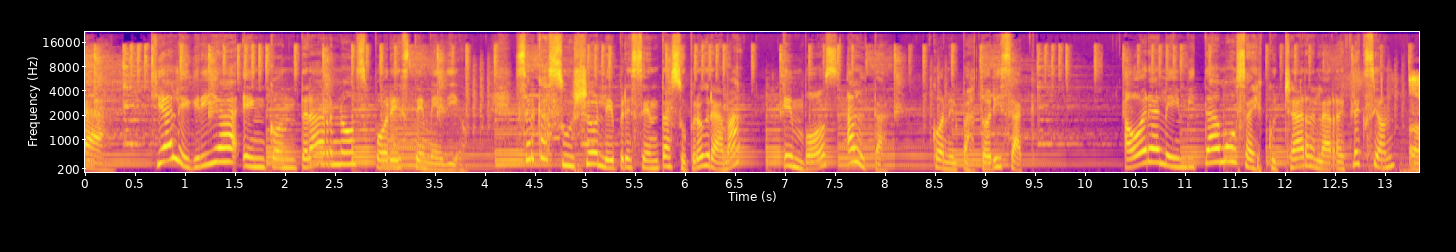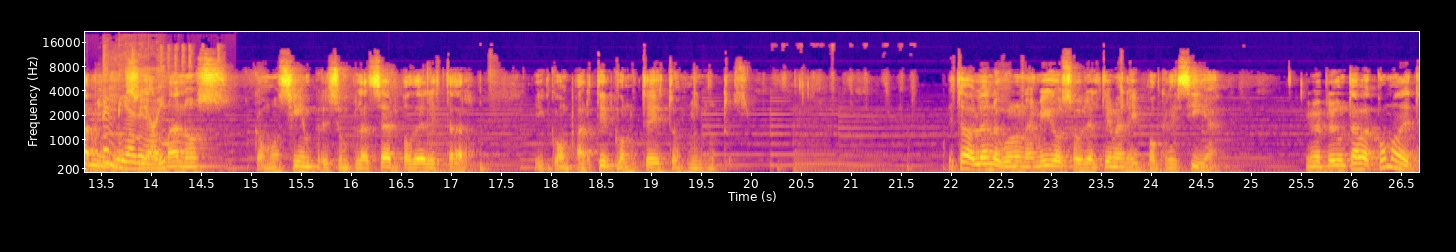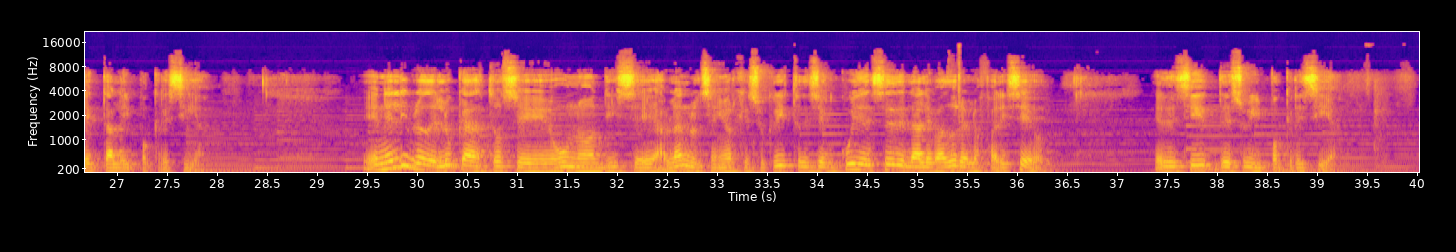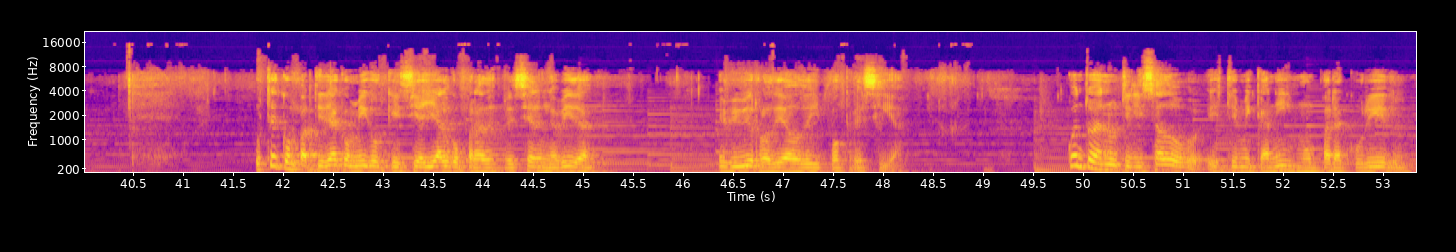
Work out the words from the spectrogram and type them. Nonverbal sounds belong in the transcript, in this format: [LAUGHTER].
Hola, qué alegría encontrarnos por este medio. Cerca suyo le presenta su programa En Voz Alta con el pastor Isaac. Ahora le invitamos a escuchar la reflexión del día de y hoy. Hermanos, como siempre es un placer poder estar y compartir con ustedes estos minutos. Estaba hablando con un amigo sobre el tema de la hipocresía y me preguntaba cómo detectar la hipocresía. En el libro de Lucas 12.1 dice, hablando el Señor Jesucristo, dice, cuídense de la levadura de los fariseos, es decir, de su hipocresía. Usted compartirá conmigo que si hay algo para despreciar en la vida, es vivir rodeado de hipocresía. ¿Cuántos han utilizado este mecanismo para cubrir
